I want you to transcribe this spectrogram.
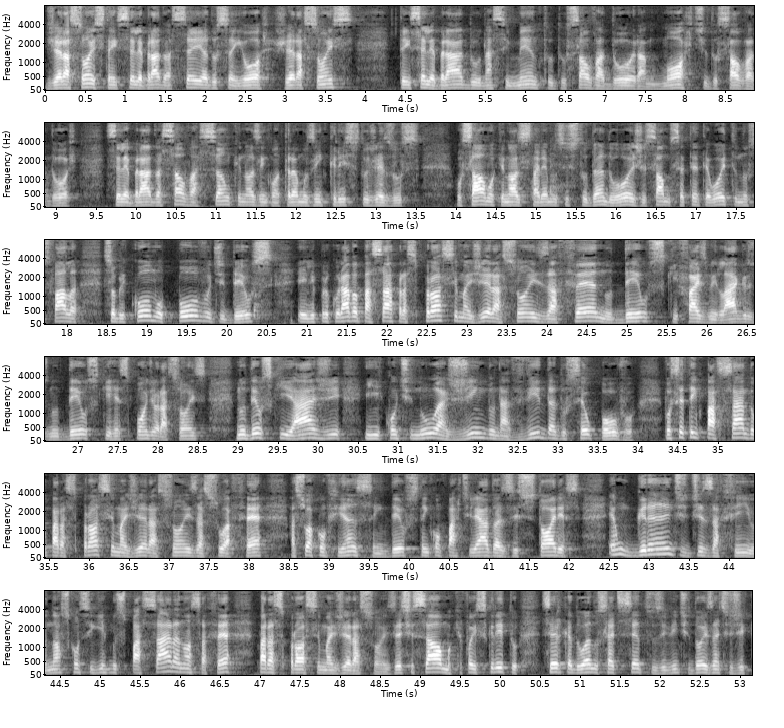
Gerações têm celebrado a ceia do Senhor, gerações têm celebrado o nascimento do Salvador, a morte do Salvador, celebrado a salvação que nós encontramos em Cristo Jesus. O salmo que nós estaremos estudando hoje, Salmo 78, nos fala sobre como o povo de Deus ele procurava passar para as próximas gerações a fé no Deus que faz milagres, no Deus que responde orações, no Deus que age e continua agindo na vida do seu povo. Você tem passado para as próximas gerações a sua fé, a sua confiança em Deus, tem compartilhado as histórias. É um grande desafio nós conseguirmos passar a nossa fé para as próximas gerações. Este salmo, que foi escrito cerca do ano 722 a.C.,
